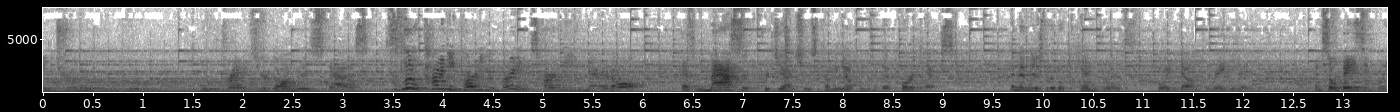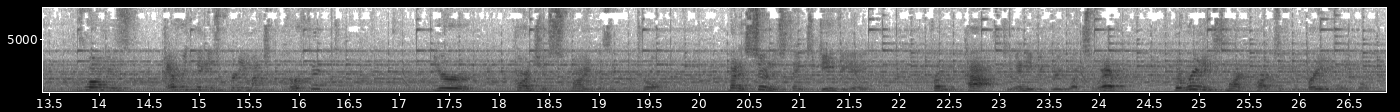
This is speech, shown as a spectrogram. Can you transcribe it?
intruder who, who, who threatens your dominant status. It's this little tiny part of your brain. It's hardly even there at all. It has massive projections coming up into the cortex. And then there's little tendrils going down to regulate it. And so basically, as long as everything is pretty much perfect, your conscious mind is in control. But as soon as things deviate from the path to any degree whatsoever, the really smart parts of your brain take over.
